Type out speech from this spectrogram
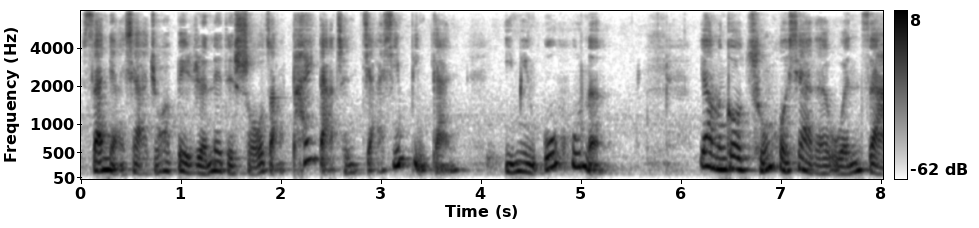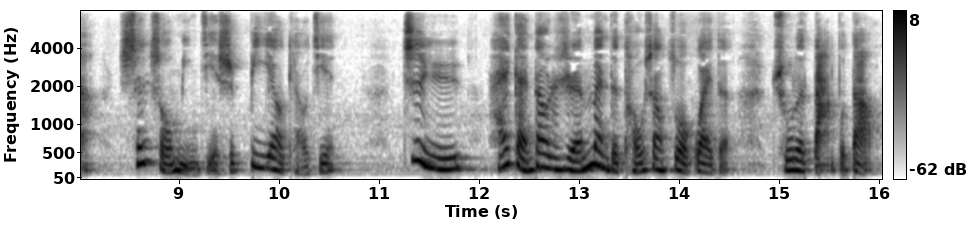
三两下就会被人类的手掌拍打成夹心饼干，一命呜呼呢。要能够存活下来的蚊子啊，身手敏捷是必要条件。至于还敢到人们的头上作怪的，除了打不到。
